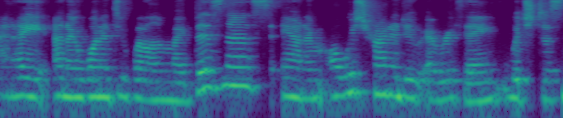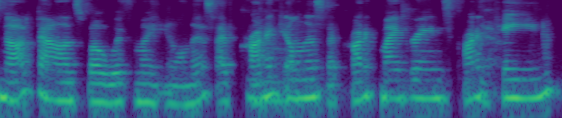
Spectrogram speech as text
and I and I want to do well in my business, and I'm always trying to do everything, which does not balance well with my illness. I have chronic mm-hmm. illness, I have chronic migraines, chronic yeah. pain.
